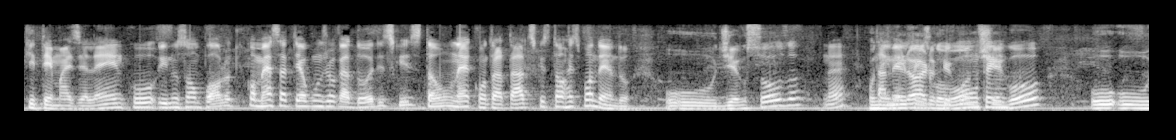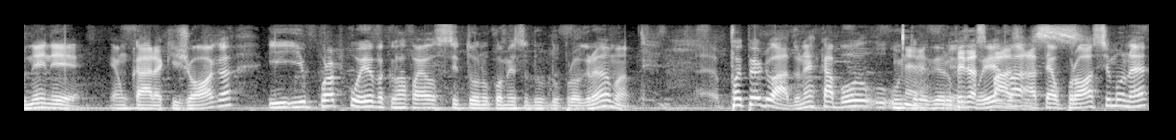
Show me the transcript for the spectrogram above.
que tem mais elenco e no São Paulo que começa a ter alguns jogadores que estão né, contratados que estão respondendo. O, Diego Souza, né? O tá Nenê melhor do que ontem. chegou. O, o Nenê é um cara que joga. E, e, o próprio Cueva, que o Rafael citou no começo do, do programa, foi perdoado, né? Acabou o, o é, entreveiro com o Cueva, até o próximo, né?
